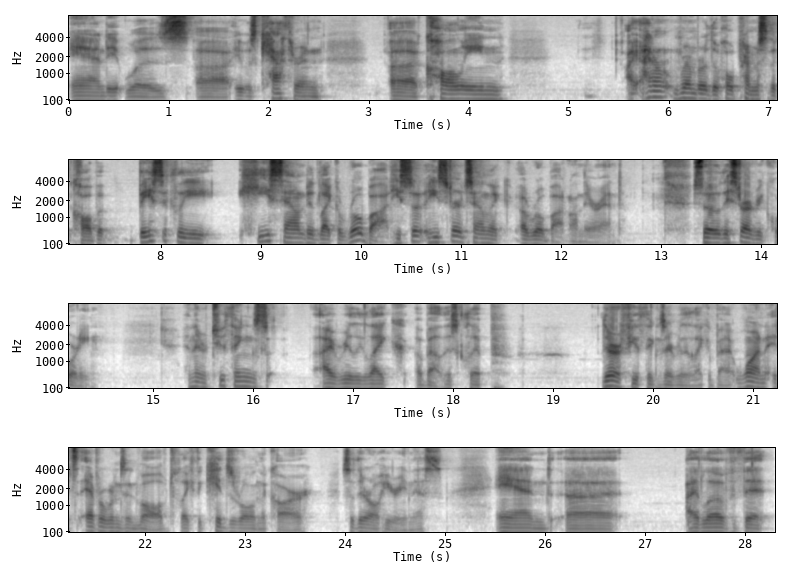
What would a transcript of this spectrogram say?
and it was uh, it was Catherine uh, calling. I, I don't remember the whole premise of the call, but basically he sounded like a robot. He he started sounding like a robot on their end, so they started recording. And there are two things I really like about this clip there are a few things I really like about it. One, it's everyone's involved. Like the kids are all in the car, so they're all hearing this, and uh, I love that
